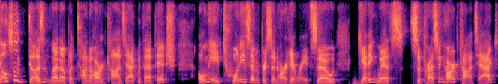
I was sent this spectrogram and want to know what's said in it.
also doesn't let up a ton of hard contact with that pitch, only a 27% hard hit rate. So getting whiffs, suppressing hard contact,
